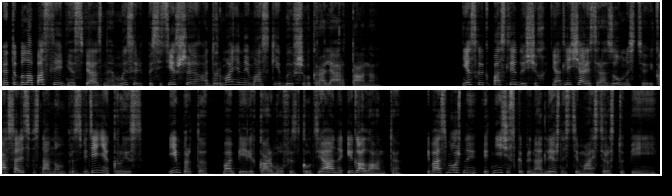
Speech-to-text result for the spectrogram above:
Это была последняя связанная мысль, посетившая одурманенные мозги бывшего короля Артана. Несколько последующих не отличались разумностью и касались в основном разведения крыс, импорта вампирьих кормов из Галдиана и Галанта и возможной этнической принадлежности мастера ступеней.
